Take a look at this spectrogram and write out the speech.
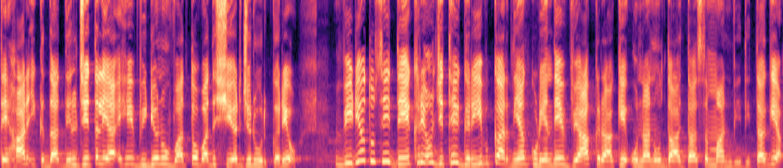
ਤੇ ਹਰ ਇੱਕ ਦਾ ਦਿਲ ਜਿੱਤ ਲਿਆ, ਇਹ ਵੀਡੀਓ ਨੂੰ ਵੱਧ ਤੋਂ ਵੱਧ ਸ਼ੇਅਰ ਜ਼ਰੂਰ ਕਰਿਓ। ਵੀਡੀਓ ਤੁਸੀਂ ਦੇਖ ਰਹੇ ਹੋ ਜਿੱਥੇ ਗਰੀਬ ਘਰ ਦੀਆਂ ਕੁੜੀਆਂ ਦੇ ਵਿਆਹ ਕਰਾ ਕੇ ਉਹਨਾਂ ਨੂੰ ਦਾਜ ਦਾ ਸਮਾਨ ਵੀ ਦਿੱਤਾ ਗਿਆ।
